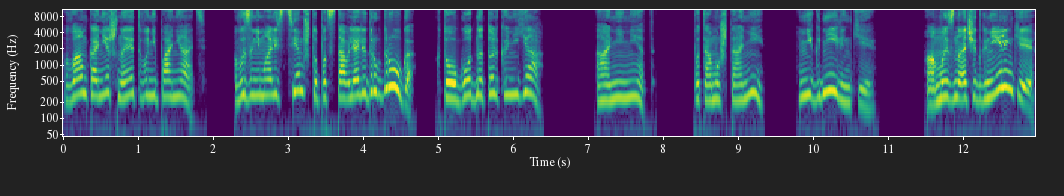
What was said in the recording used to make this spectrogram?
Вам, конечно, этого не понять. Вы занимались тем, что подставляли друг друга. Кто угодно, только не я. А они нет, потому что они не гниленькие. А мы, значит, гниленькие?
